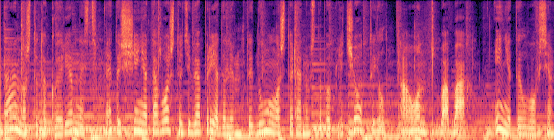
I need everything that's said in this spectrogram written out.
Да, но что такое ревность? Это ощущение того, что тебя предали. Ты думала, что рядом с тобой плечо, тыл, а он бабах, и не тыл вовсе.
